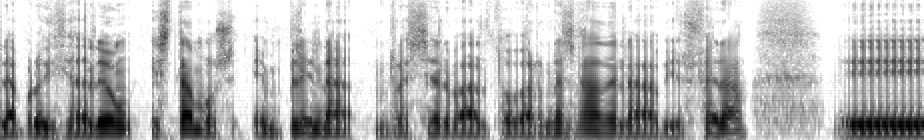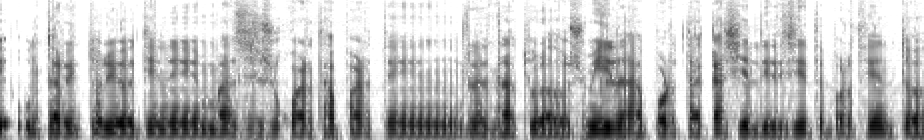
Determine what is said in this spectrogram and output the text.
la provincia de León. Estamos en plena reserva Alto Bernesga de la biosfera, eh, un territorio que tiene más de su cuarta parte en Red Natura 2000, aporta casi el 17%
